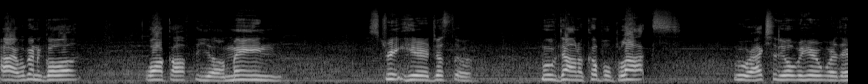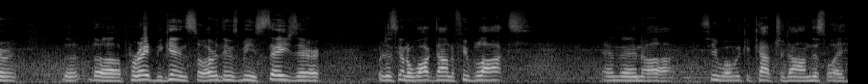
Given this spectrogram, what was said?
All right, we're gonna go walk off the uh, main street here just to move down a couple blocks. We were actually over here where the, the parade begins, so everything's being staged there. We're just gonna walk down a few blocks and then uh, see what we could capture down this way.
